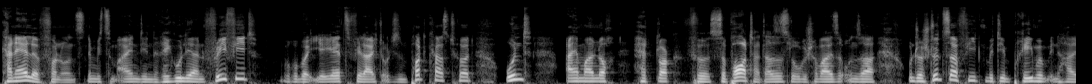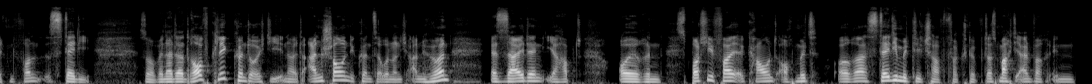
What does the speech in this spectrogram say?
Kanäle von uns, nämlich zum einen den regulären Freefeed, worüber ihr jetzt vielleicht auch diesen Podcast hört, und einmal noch Headlock für Supporter. Das ist logischerweise unser Unterstützerfeed mit den Premium-Inhalten von Steady. So, wenn ihr da draufklickt, könnt ihr euch die Inhalte anschauen, ihr könnt es aber noch nicht anhören, es sei denn, ihr habt euren Spotify-Account auch mit eurer Steady-Mitgliedschaft verknüpft. Das macht ihr einfach in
